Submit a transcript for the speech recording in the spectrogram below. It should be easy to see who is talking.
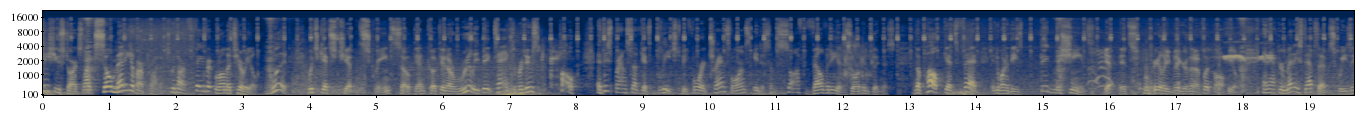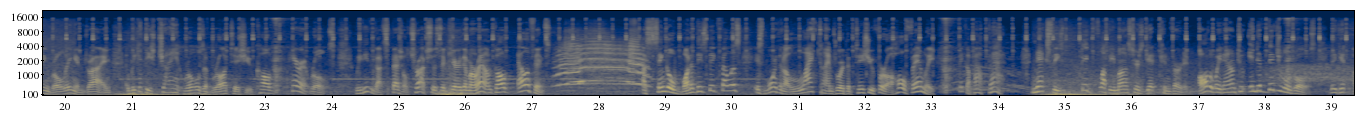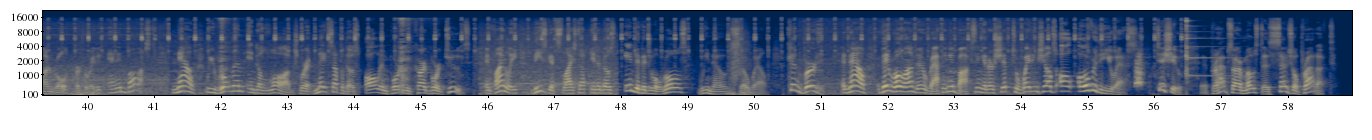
Speaker 1: Tissue starts like so many of our products with our favorite raw material, wood, which gets chipped, screened, soaked, and cooked in a really big tank to produce pulp. This brown stuff gets bleached before it transforms into some soft, velvety, absorbent goodness. The pulp gets fed into one of these big machines. Yep, it's really bigger than a football field. And after many steps of squeezing, rolling, and drying, we get these giant rolls of raw tissue called parent rolls. We've even got special trucks just to carry them around called elephants. A single one of these big fellas is more than a lifetime's worth of tissue for a whole family. Think about that. Next, these big fluffy monsters get converted, all the way down to individual rolls. They get unrolled, perforated, and embossed. Now, we roll them into logs where it mates up with those all important cardboard tubes. And finally, these get sliced up into those individual rolls we know so well. Converted. And now, they roll onto wrapping and boxing and are shipped to waiting shelves all over the U.S. Tissue, perhaps our most essential product.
